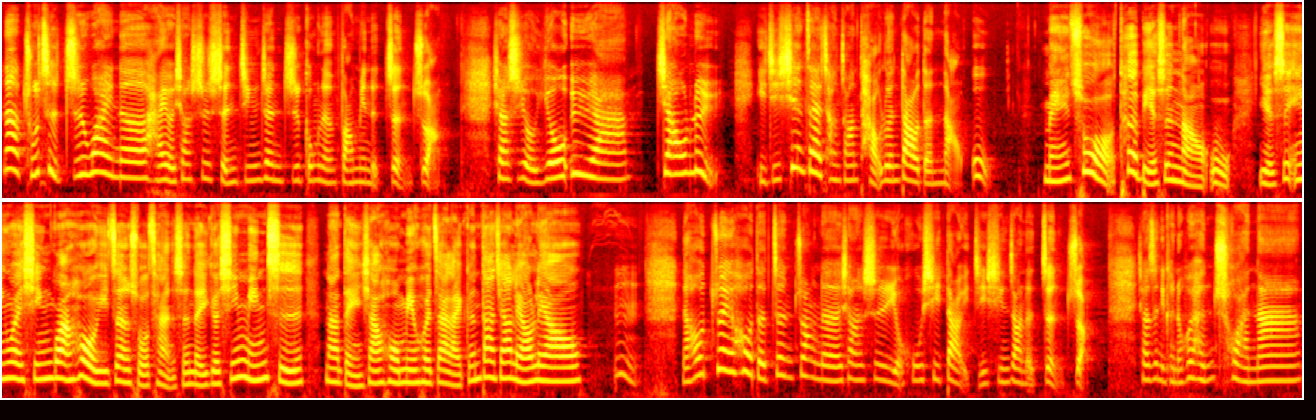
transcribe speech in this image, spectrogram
那除此之外呢，还有像是神经认知功能方面的症状，像是有忧郁啊、焦虑，以及现在常常讨论到的脑雾。没错，特别是脑雾，也是因为新冠后遗症所产生的一个新名词。那等一下后面会再来跟大家聊聊。嗯，然后最后的症状呢，像是有呼吸道以及心脏的症状，像是你可能会很喘呐、啊，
